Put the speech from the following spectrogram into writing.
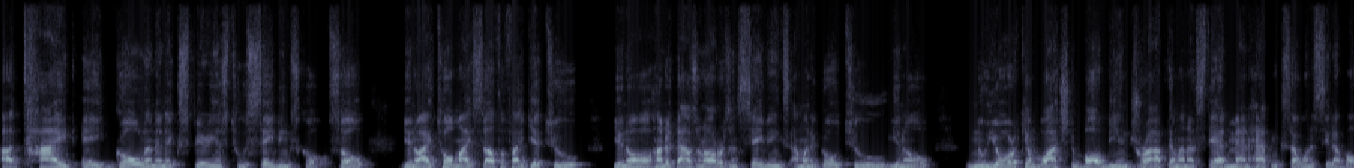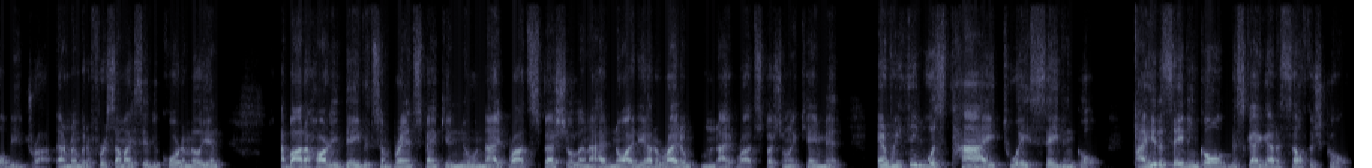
uh, tied a goal and an experience to a savings goal. So, you know, I told myself if I get to, you know, $100,000 in savings, I'm going to go to, you know, New York and watch the ball being dropped. I'm going to stay at Manhattan because I want to see that ball being dropped. I remember the first time I saved a quarter million, I bought a Harley Davidson brand spanking new night rod special, and I had no idea how to write a night rod special when it came in. Everything was tied to a saving goal. I hit a saving goal. This guy got a selfish goal.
